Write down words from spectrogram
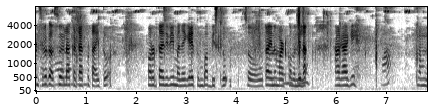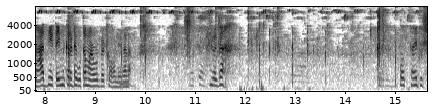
ಫ್ರೆಂಡ್ಸ್ ಇವಾಗ ಹಸು ಎಲ್ಲ ಕಟ್ಟಾಕ್ಬಿಟ್ಟು ಆಯಿತು. ಹೊರಡ್ತಾ ಇದ್ದೀವಿ ಮನೆಗೆ ತುಂಬ ಬಿಸಿಲು. ಸೊ ಊಟ ಏನು ಮಾಡ್ಕೊಂಡು ಬಂದಿಲ್ಲ. ಹಾಗಾಗಿ ನಮ್ಮ ನಾದಿನಿ ಟೈಮಿಗೆ ಕರೆಕ್ಟಾಗಿ ಊಟ ಮಾಡಿಬಿಡ್ಬೇಕು ಅವಳಿರಲ್ಲ ಇವಾಗ ಹೋಗ್ತಾ ಇದ್ದೀವಿ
